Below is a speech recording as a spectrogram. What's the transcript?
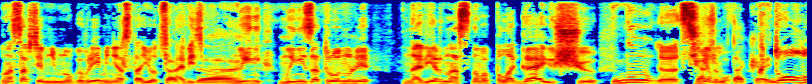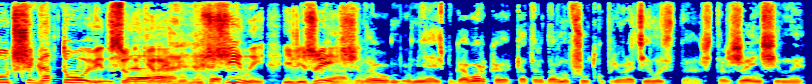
У нас совсем немного времени остается, Тогда... а ведь мы, мы не затронули наверное, основополагающую ну, э, тему. Так, Кто лучше готовит да. все-таки рыбу, мужчины или женщины? Да, ну, у меня есть поговорка, которая давно в шутку превратилась, да, что женщины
